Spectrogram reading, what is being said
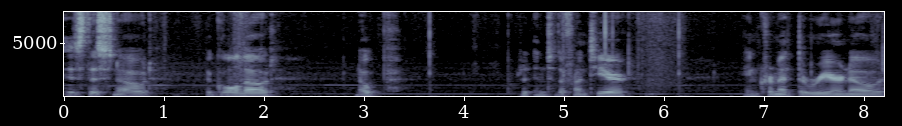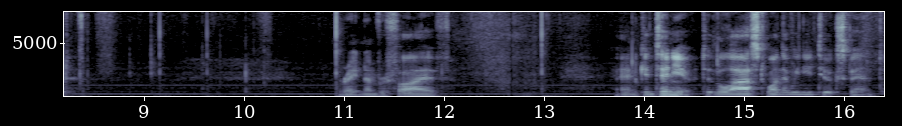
Is this node the goal node? Nope. Put it into the frontier. Increment the rear node. Write number five. And continue to the last one that we need to expand,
